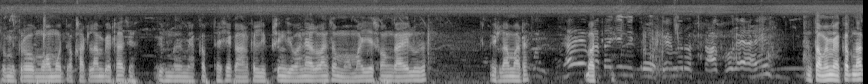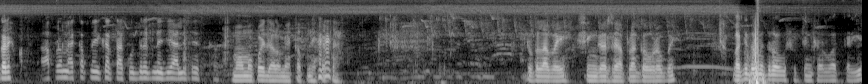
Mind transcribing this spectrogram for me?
તો મિત્રો મોમો તો ખાટલામાં બેઠા છે. એમનો મેકઅપ થશે કારણ કે લિપસિંગ જીવાને હલવાનું છે. મોમાં એ સોંગ ગાયેલું છે. એટલા માટે. બાકી તમે મેકઅપ ના કરે આપણે મેકઅપ નહીં કરતા કુદરતને જે આલી છે મોમો કોઈ દાડો મેકઅપ નહીં કરતા. તો પેલા ભાઈ સિંગર છે આપણા ગૌરવભાઈ. બાકી તો મિત્રો આવું શૂટિંગ શરૂઆત કરીએ.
